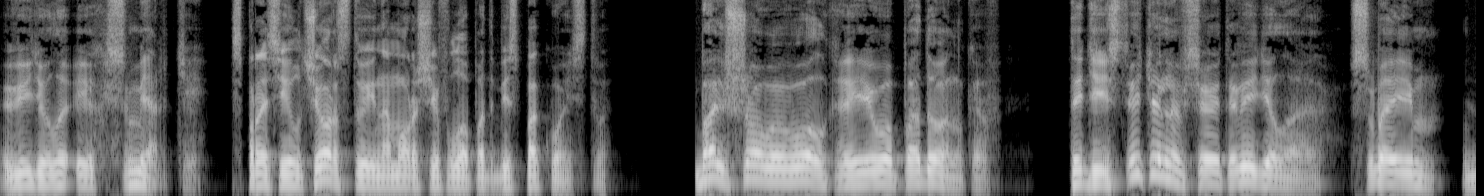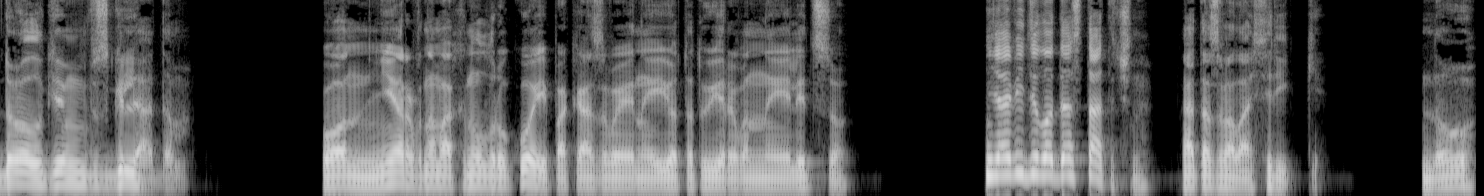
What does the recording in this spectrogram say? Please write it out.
видела их смерти?» — спросил черствый, наморщив лоб от беспокойства. «Большого волка и его подонков. Ты действительно все это видела своим долгим взглядом?» Он нервно махнул рукой, показывая на ее татуированное лицо. «Я видела достаточно», — отозвалась Рикки. «Ну,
